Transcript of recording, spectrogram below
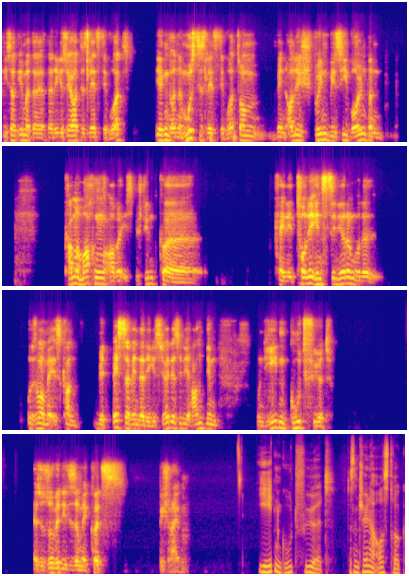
ich sage immer, der, der Regisseur hat das letzte Wort. Irgendwann muss das letzte Wort haben. Wenn alle spielen, wie sie wollen, dann kann man machen, aber ist bestimmt keine, keine tolle Inszenierung oder, oder sagen wir mal, es kann, wird besser, wenn der Regisseur das in die Hand nimmt und jeden gut führt. Also so würde ich das einmal kurz beschreiben. Jeden gut führt. Das ist ein schöner Ausdruck.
